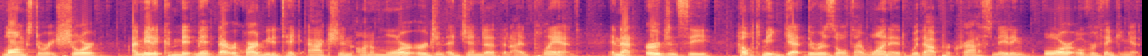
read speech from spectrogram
Long story short, I made a commitment that required me to take action on a more urgent agenda than I had planned, and that urgency helped me get the result I wanted without procrastinating or overthinking it.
